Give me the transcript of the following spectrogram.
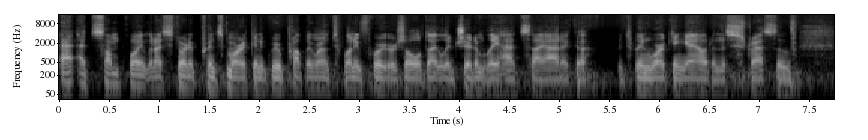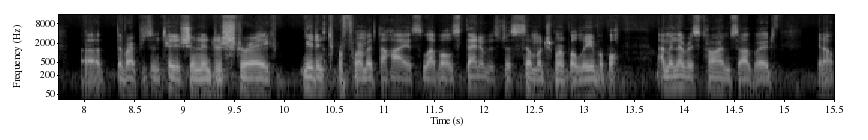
at, at some point when I started Prince mark Marketing Group, probably around 24 years old, I legitimately had sciatica between working out and the stress of uh, the representation industry, needing to perform at the highest levels. Then it was just so much more believable. I mean, there was times I would, you know,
